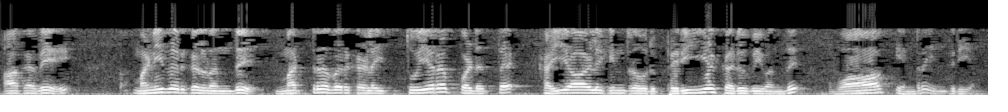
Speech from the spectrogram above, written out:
ஆகவே மனிதர்கள் வந்து மற்றவர்களை துயரப்படுத்த கையாளுகின்ற ஒரு பெரிய கருவி வந்து வாக் என்ற இந்திரியம்.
